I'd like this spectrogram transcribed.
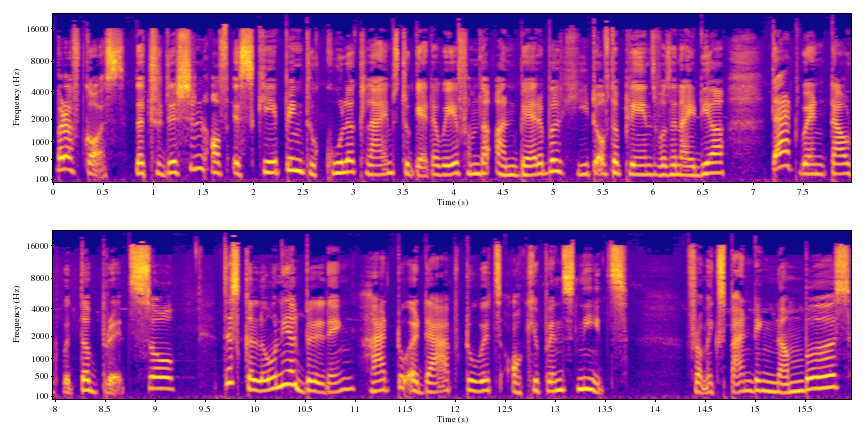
But of course, the tradition of escaping to cooler climes to get away from the unbearable heat of the plains was an idea that went out with the Brits. So, this colonial building had to adapt to its occupants' needs. From expanding numbers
